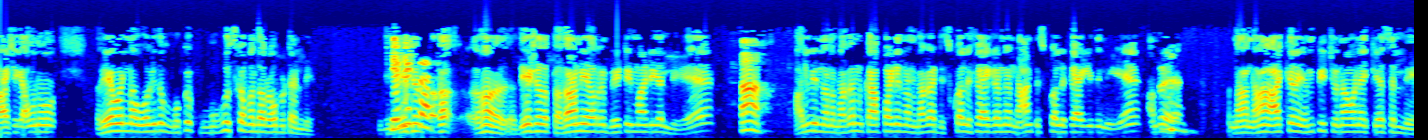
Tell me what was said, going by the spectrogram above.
ಭಾಷೆಗೆ ಅವನು ರೇವಣ್ಣ ಹೋಗಿದ್ದು ಮುಖಕ್ ಮುಗಿಸ್ಕೊ ಬಂದ ರೋಬೋಟ್ ಅಲ್ಲಿ ದೇಶದ ಪ್ರಧಾನಿ ಅವ್ರನ್ನ ಭೇಟಿ ಮಾಡಿ ಅಲ್ಲಿ ಅಲ್ಲಿ ನನ್ನ ಮಗನ್ ಕಾಪಾಡಿ ನನ್ನ ಮಗ ಡಿಸ್ಕ್ವಾಲಿಫೈ ಆಗಿ ನಾನ್ ಡಿಸ್ಕ್ವಾಲಿಫೈ ಆಗಿದ್ದೀನಿ. ಅಂದ್ರೆ ಹ್ಮ್. ನಾ ನಾ ಹಾಕಿರೋ ಎಂ ಪಿ ಚುನಾವಣೆ ಕೇಸಲ್ಲಿ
